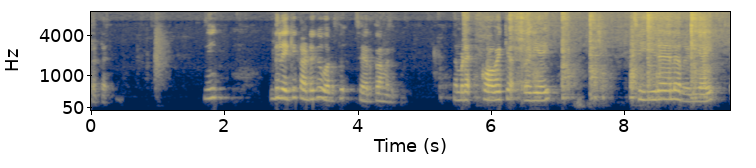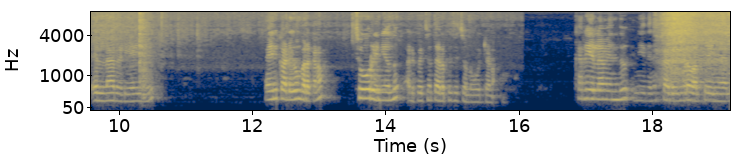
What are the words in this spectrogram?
സെറ്റ് നീ ഇതിലേക്ക് കടുക് വറുത്ത് ചേർത്താൽ മതി. നമ്മുടെ കോവയ്ക്ക റെഡിയായി. ചീരയില റെഡിയായി. എല്ലാം റെഡിയായി ഇനി. അതിന് കടുകും പറക്കണം ചോറ് ഇനി ഒന്ന് അടുപ്പിച്ച് തിളപ്പിച്ചൊന്ന് ഊറ്റണം. കറിയെല്ലാം എന്തു ഇനി ഇതിന് കടുകും കൂടെ വറുത്ത് കഴിഞ്ഞാൽ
